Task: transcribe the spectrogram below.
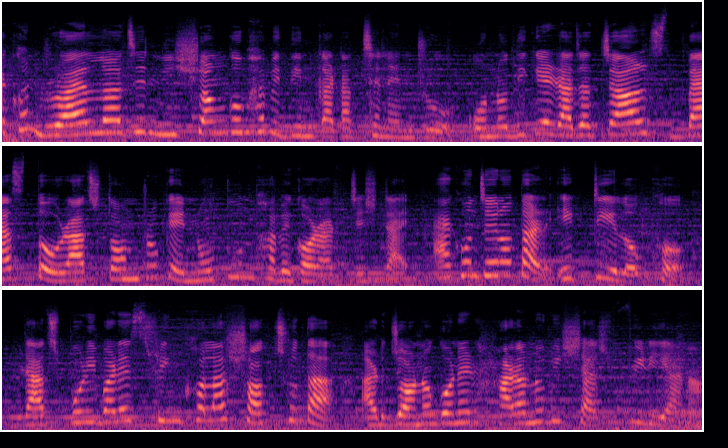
এখন রয়্যাল লজে নিঃসঙ্গভাবে দিন কাটাচ্ছেন এন্ড্রু অন্যদিকে রাজা চার্লস ব্যস্ত রাজতন্ত্রকে নতুনভাবে করার চেষ্টায়। এখন যেন তার একটি লক্ষ্য, রাজপরিবারের শৃঙ্খলা, স্বচ্ছতা আর জনগণের হারানো বিশ্বাস ফিরিয়ে আনা।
